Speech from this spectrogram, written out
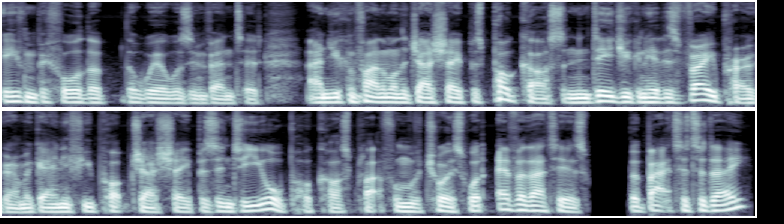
even before the, the wheel was invented. And you can find them on the Jazz Shapers podcast. And indeed, you can hear this very program again if you pop Jazz Shapers into your podcast platform of choice, whatever that is. But back to today.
